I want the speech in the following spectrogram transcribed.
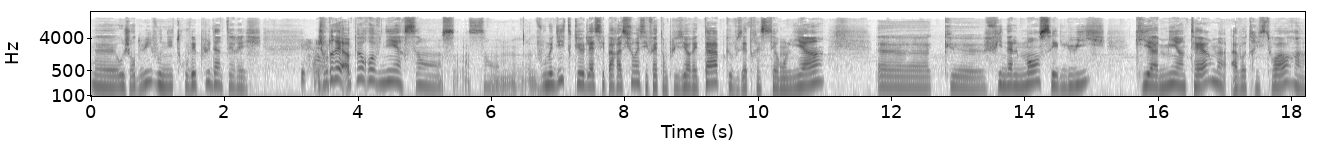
aujourd'hui, vous n'y trouvez plus d'intérêt. C'est ça. Je voudrais un peu revenir sans, sans, sans- Vous me dites que la séparation, elle s'est faite en plusieurs étapes, que vous êtes resté en lien, euh, que finalement c'est lui qui a mis un terme à votre histoire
